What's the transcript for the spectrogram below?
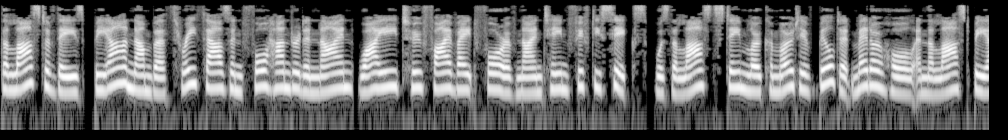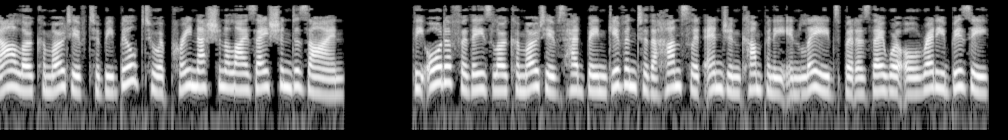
The last of these, BR number 3409 YE2584 of 1956, was the last steam locomotive built at Meadowhall and the last BR locomotive to be built to a pre-nationalisation design. The order for these locomotives had been given to the Hunslet Engine Company in Leeds but as they were already busy,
